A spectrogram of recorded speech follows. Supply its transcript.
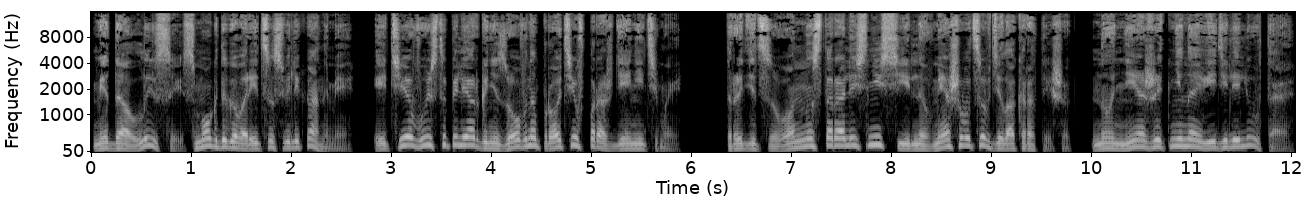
Медал Лысый смог договориться с великанами, и те выступили организованно против порождений тьмы. Традиционно старались не сильно вмешиваться в дела коротышек, но нежить ненавидели люто,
